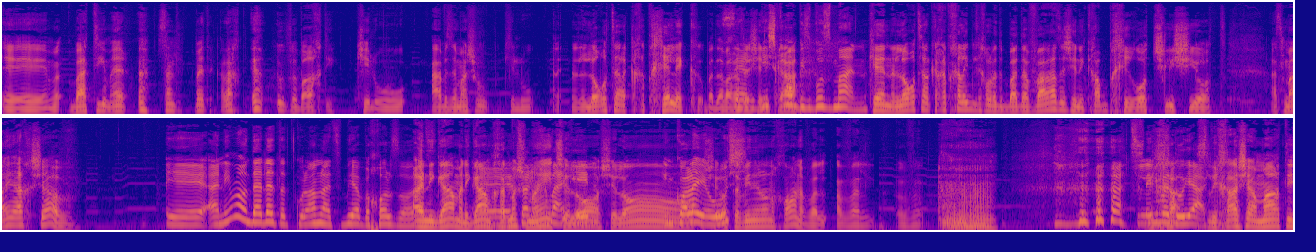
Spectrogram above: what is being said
אמ, באתי מהר, אה, שמתי פתק, הלכתי, אה, וברחתי. כאילו, היה בזה משהו, כאילו, אני לא רוצה לקחת חלק בדבר זה הזה הרגיש שנקרא... כמו בזבוז זמן. כן, אני לא רוצה לקחת חלק בכלל בדבר הזה שנקרא בחירות שלישיות. אז מה יהיה עכשיו? אה, אני מעודדת את כולם להצביע בכל זאת. אני גם, אני גם, חד משמעית, שלא, שלא... עם כל הייאוש. שלא תביני לא נכון, אבל... אבל... צליל מדויק. סליחה שאמרתי,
